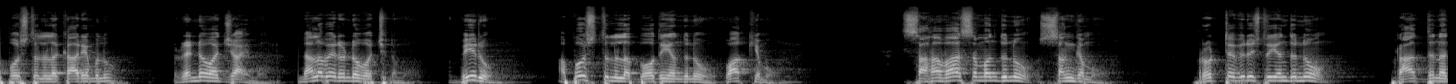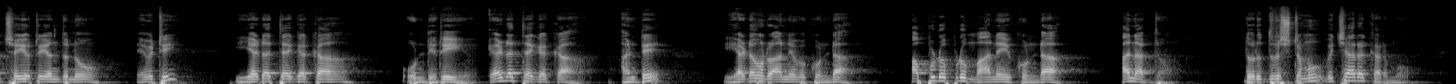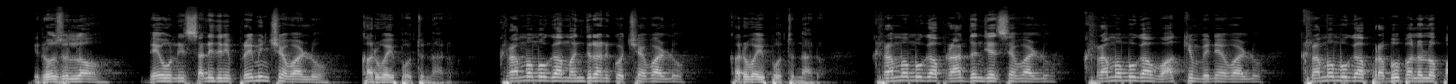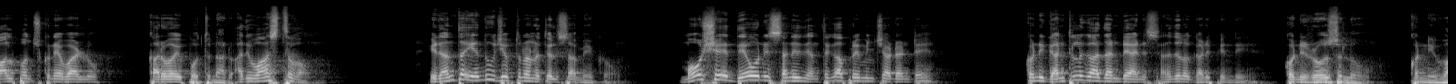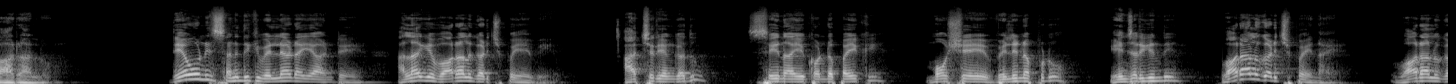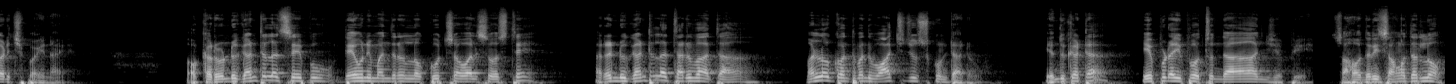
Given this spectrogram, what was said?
అపోస్తలుల కార్యములు రెండవ అధ్యాయము నలభై రెండవ వచనము. వీరు అపోస్తలుల బోధయందును వాక్యము సహవాసమందును సంఘము రొట్టె విరుచుట ఎందును ప్రార్థన చేయుట ఎందును ఏమిటి? ఎడతెగక ఉండిరి. ఎడతెగక అంటే ఎడం రానివ్వకుండా అప్పుడప్పుడు మానేయకుండా అని అర్థం. దురదృష్టము విచారకరము. ఈ రోజుల్లో దేవుని సన్నిధిని ప్రేమించేవాళ్ళు కరువైపోతున్నారు. క్రమముగా మందిరానికి వచ్చేవాళ్ళు కరువైపోతున్నారు. క్రమముగా ప్రార్థన చేసేవాళ్ళు క్రమముగా వాక్యం వినేవాళ్ళు క్రమముగా ప్రభు బలలో పాల్పంచుకునేవాళ్ళు కరువైపోతున్నారు. అది వాస్తవం. ఇదంతా ఎందుకు చెప్తున్నానో తెలుసా మీకు? మోషే దేవుని సన్నిధిని ఎంతగా ప్రేమించాడంటే కొన్ని గంటలు కాదండి ఆయన సన్నిధిలో గడిపింది కొన్ని రోజులు కొన్ని వారాలు. దేవుని సన్నిధికి వెళ్ళాడయ్యా అంటే అలాగే వారాలు గడిచిపోయేవి. ఆశ్చర్యం కాదు సీనాయి కొండపైకి మోషే వెళ్ళినప్పుడు ఏం జరిగింది? వారాలు గడిచిపోయినాయి వారాలు గడిచిపోయినాయి. ఒక రెండు గంటల సేపు దేవుని మందిరంలో కూర్చోవలసి వస్తే రెండు గంటల తర్వాత మనలో కొంతమంది వాచ్ చూసుకుంటారు. ఎందుకట? ఎప్పుడైపోతుందా అని చెప్పి. సహోదరి సహోదరులు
